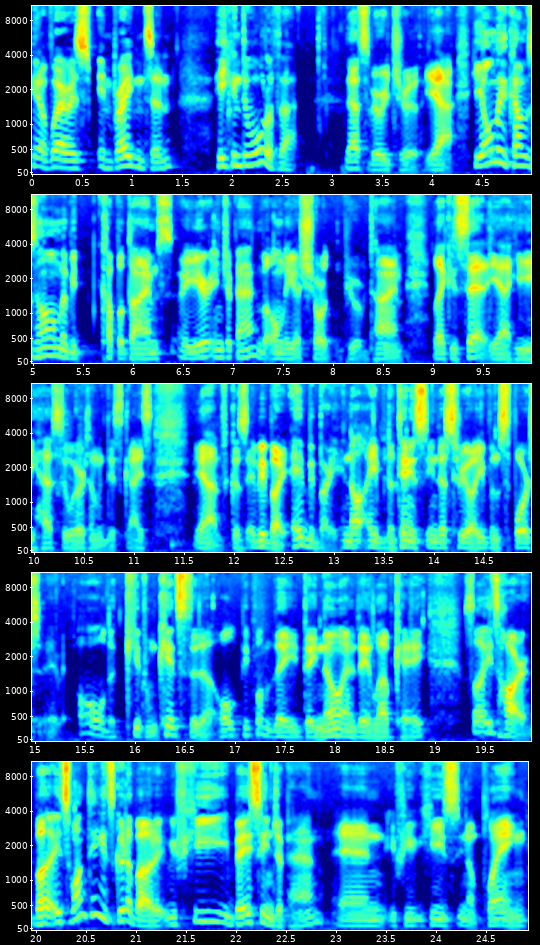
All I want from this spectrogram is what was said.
You know, whereas in Bradenton, he can do all of that. That's very true. Yeah, he only comes home maybe a couple times a year in Japan, but only a short period of time. Like you said, yeah, he has to wear some disguise. Yeah, because everybody, everybody, not even the tennis industry or even sports, all the kid from kids to the old people, they they know and they love Kei. So it's hard, but it's one thing. It's good about it. If he based in Japan and if he, he's you know playing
